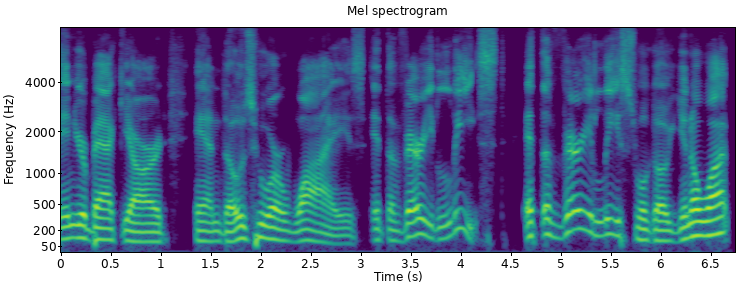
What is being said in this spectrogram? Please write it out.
in your backyard. And those who are wise at the very least at the very least will go you know what?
